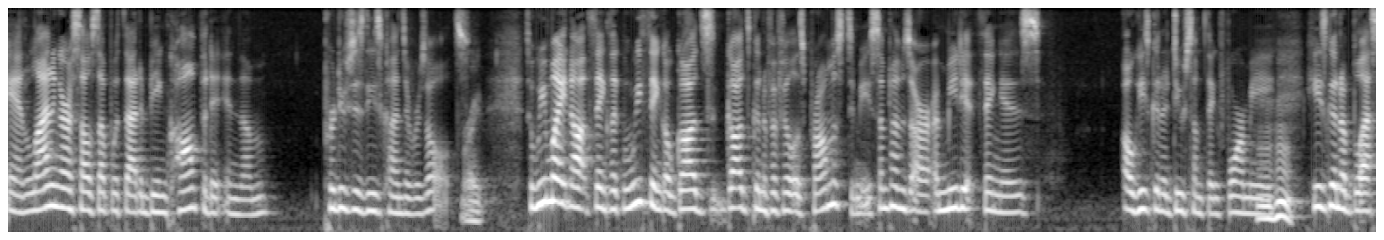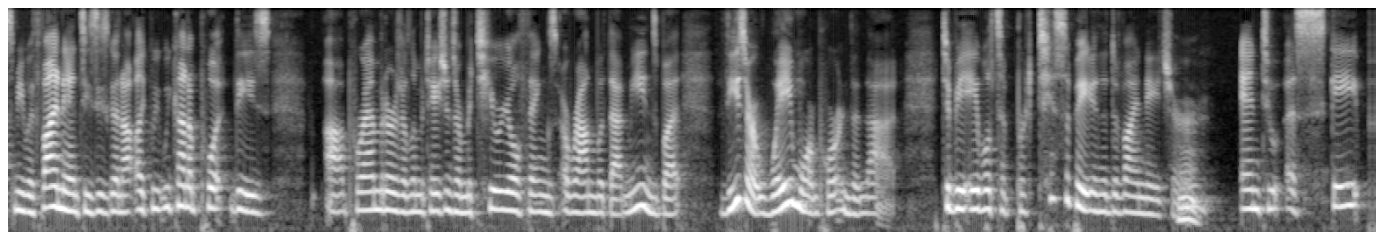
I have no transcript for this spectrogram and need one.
and lining ourselves up with that and being confident in them produces these kinds of results. Right. So we might not think like when we think, oh, God's God's going to fulfill His promise to me. Sometimes our immediate thing is, oh, he's going to do something for me. Mm-hmm. He's going to bless me with finances. He's going to, like, we, we kind of put these uh, parameters or limitations or material things around what that means. But these are way more important than that to be able to participate in the divine nature mm. and to escape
